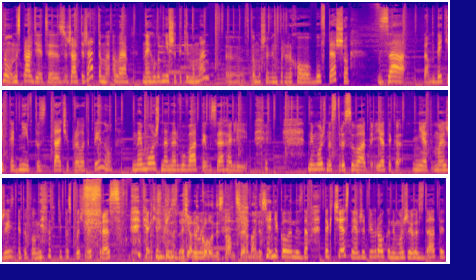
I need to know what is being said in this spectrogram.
ну насправді це жарти жартами, але найголовніший такий момент е, в тому, що він перераховував, був те, що за там декілька днів до здачі пролактину не можна нервувати взагалі не можна стресувати. Я така, ні, моя життя це вполне типу, сплошний стрес. Як я можу здати Я ніколи не здам цей аналіз. Я ніколи не здав. Так чесно, я вже півроку не можу його здати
